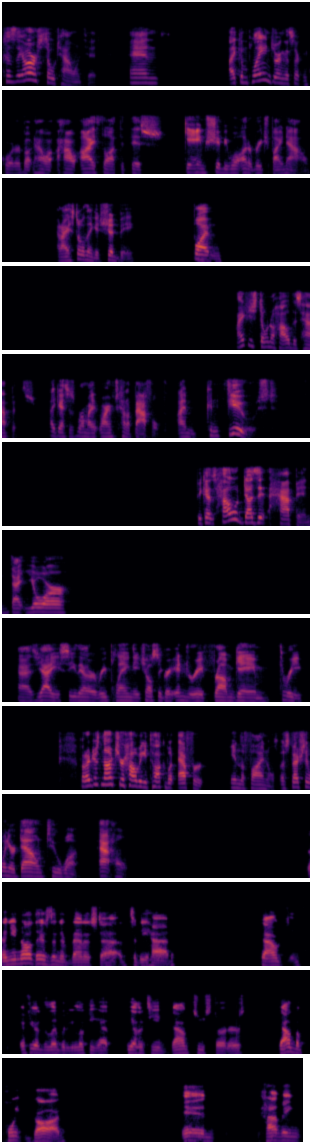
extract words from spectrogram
because they are so talented. And I complained during the second quarter about how how I thought that this game should be well out of reach by now, and I still think it should be. But Mhm. I just don't know how this happens. I guess is where my where I'm kind of baffled. I'm confused. Because how does it happen that you're as yeah, you see they're replaying the Chelsea Gray injury from game three. But I'm just not sure how we can talk about effort in the finals, especially when you're down 2-1 at home. And you know there's an advantage to ha- to be had. Down, if you're the Liberty looking at the other team, down two starters, down the point guard, and having,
